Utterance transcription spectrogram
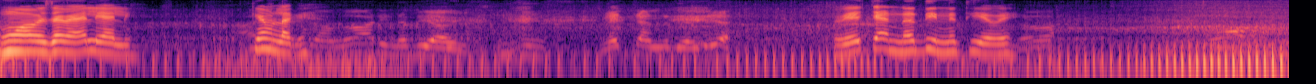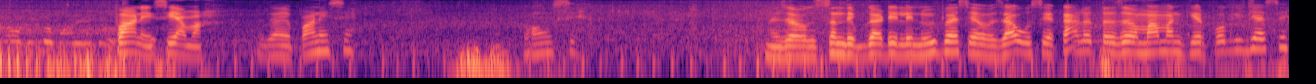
હું હવે જાવ હાલી હાલી. કેમ લાગે? નદી આવી વેચાણ નદી આવી. વેચાણ નદી નથી હવે. પાણી છે આમાં. અહીંયા પાણી છે. ઘઉં છે. ને જાવ સંદીપ ગાડી લઈને ઊભા છે હવે જવું છે કાલે. તો જો મામાને ઘેર પગી જશે.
